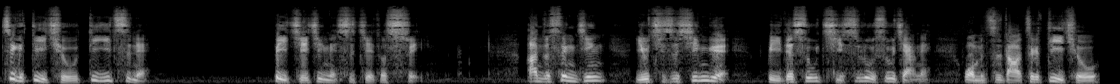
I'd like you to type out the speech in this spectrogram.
这个地球第一次呢被洁净呢，是借着水。按照圣经，尤其是新约彼得书启示录书讲呢，我们知道这个地球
